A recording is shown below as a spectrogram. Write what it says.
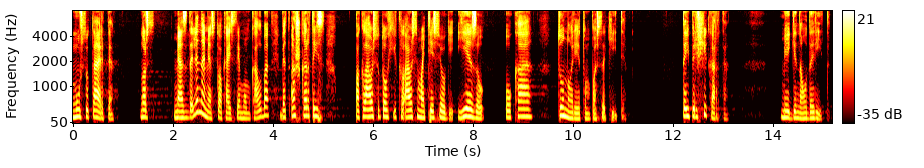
mūsų tarpe. Nors mes dalinamės to, ką jisai mums kalba, bet aš kartais paklausiu tokį klausimą tiesiogiai. Jėzau, o ką tu norėtum pasakyti? Taip ir šį kartą. mėginau daryti.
